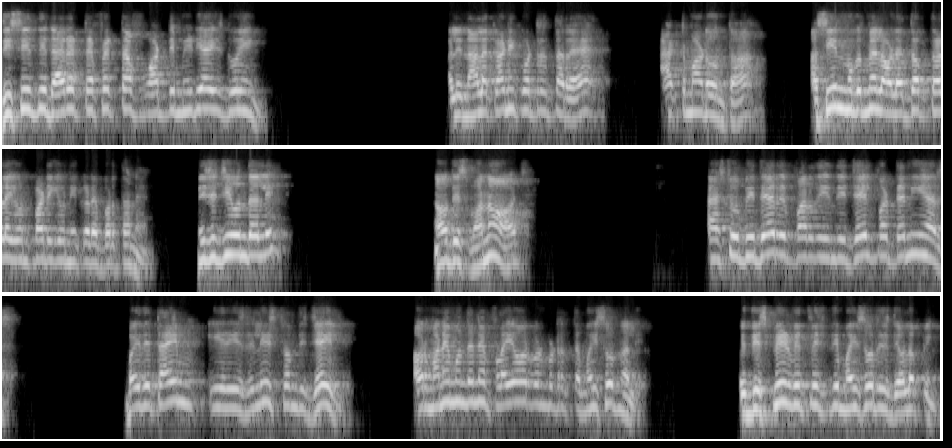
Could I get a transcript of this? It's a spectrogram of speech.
This is the direct effect of what the media is doing ಅಲ್ಲಿ ನಾಲ್ಕಾಣಿ ಕೊಟ್ಟಿರ್ತಾರೆ. ಆಕ್ಟ್ ಮಾಡು ಅಂತ. ಆ ಸೀನ್ ಮುಗಿದ್ಮೇಲೆ ಅವಳು ಎದ್ದೋಗ್ತಾಳೆ, ಇವನ್ ಪಾಡಿಗೆ ಇವನ್ ಈ ಕಡೆ ಬರ್ತಾನೆ. ನಿಜ ಜೀವನದಲ್ಲಿ? ನಾವು this Manoj has to be there for the in the jail for ten years by the time is release from the jail ಅವ್ರ ಮನೆ ಮುಂದೆನೆ ಫ್ಲೈಓವರ್ ಬಂದ್ಬಿಟ್ಟಿರುತ್ತೆ ಮೈಸೂರಿನಲ್ಲಿ. With the speed with which the Mysore is developing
